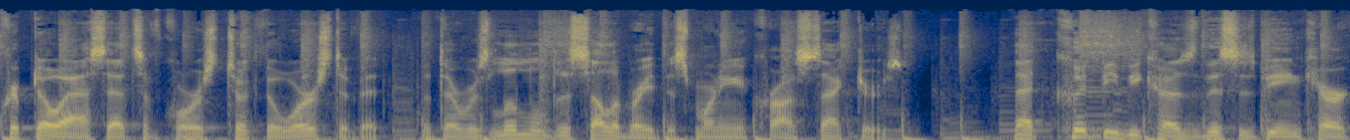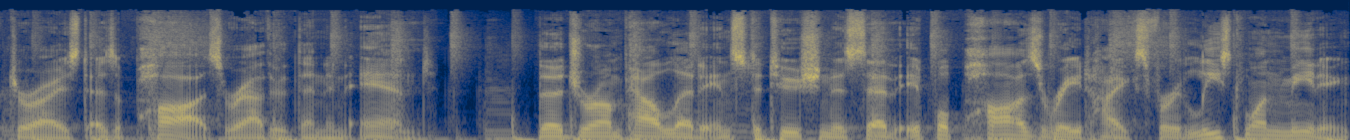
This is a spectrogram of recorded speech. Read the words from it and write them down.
Crypto assets, of course, took the worst of it, but there was little to celebrate this morning across sectors. That could be because this is being characterized as a pause rather than an end. The Jerome Powell led institution has said it will pause rate hikes for at least one meeting,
